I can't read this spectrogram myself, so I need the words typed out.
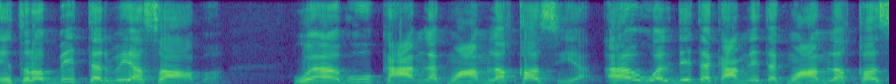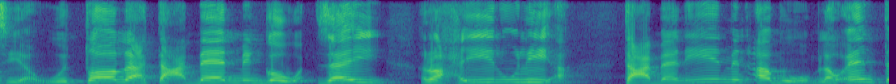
اتربيت تربية صعبة وأبوك عاملك معاملة قاسية أو والدتك عاملتك معاملة قاسية وطالع تعبان من جوه زي رحيل وليئة تعبانين من أبوهم. لو أنت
